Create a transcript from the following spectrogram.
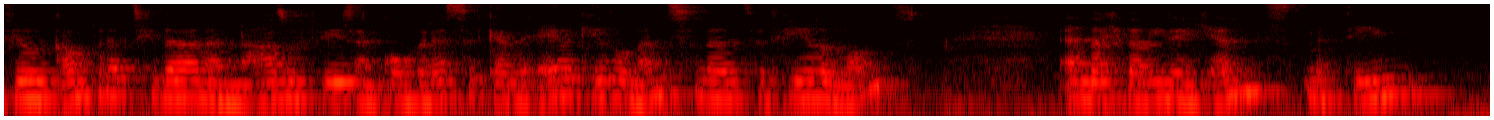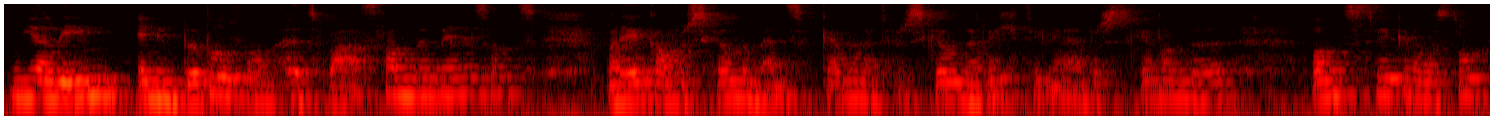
veel kampen hebt gedaan en nazofees en congressen, kende eigenlijk heel veel mensen uit het hele land. En dat je dan hier in Gent meteen niet alleen in je bubbel van het Waasland bij mij zat, maar eigenlijk al verschillende mensen kennen uit verschillende richtingen en verschillende landstreken. Dat was toch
